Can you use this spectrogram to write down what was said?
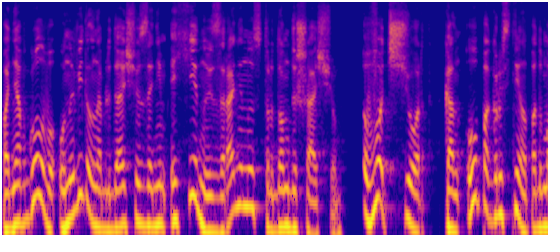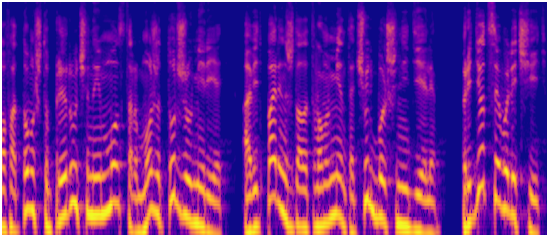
Подняв голову, он увидел наблюдающую за ним Эхидну, израненную, с трудом дышащую. «Вот черт!» Кан-У погрустнел, подумав о том, что прирученный монстр может тут же умереть. А ведь парень ждал этого момента чуть больше недели. Придется его лечить.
